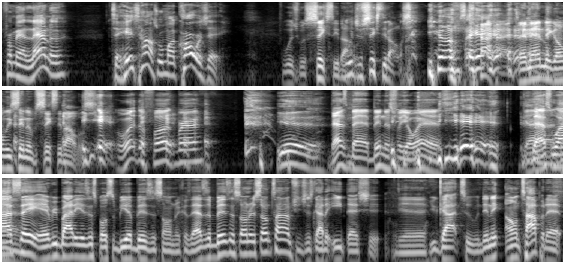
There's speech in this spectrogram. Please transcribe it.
from Atlanta to his house where my car was at, which was sixty dollars. which was sixty dollars. you know what I'm saying? and that nigga only sent him sixty dollars. yeah, What the fuck, bro? yeah, That's bad business for your ass. yeah. That's why I say everybody isn't supposed to be a business owner because as a business owner, sometimes you just got to eat that shit. Yeah. You got to. And then it, on top of that,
